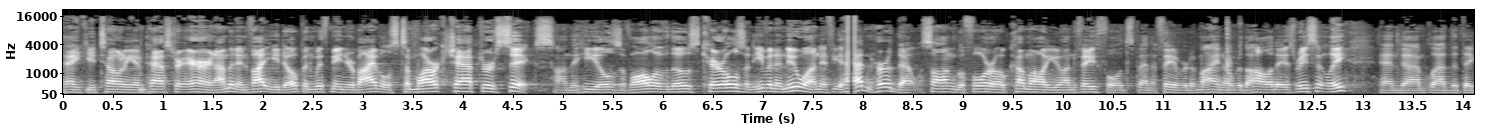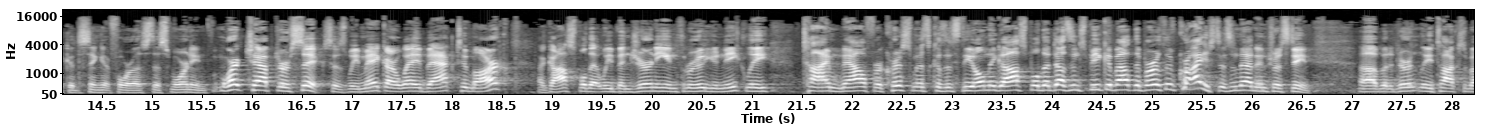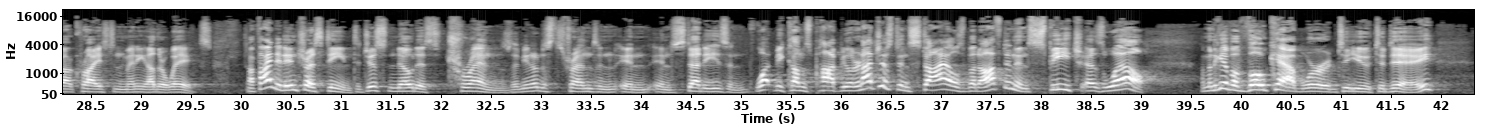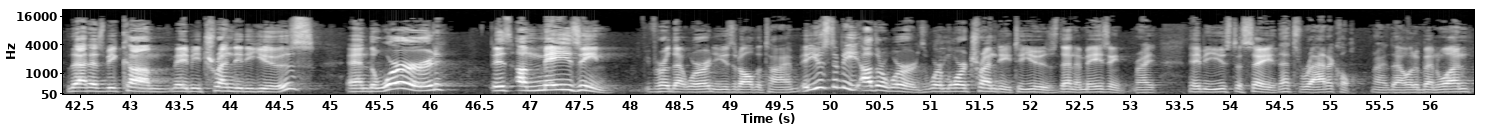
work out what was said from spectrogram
Thank you, Tony and Pastor Aaron. I'm going to invite you to open with me in your Bibles to Mark chapter 6 on the heels of all of those carols and even a new one. If you hadn't heard that song before, Oh Come All You Unfaithful, it's been a favorite of mine over the holidays recently, and uh, I'm glad that they could sing it for us this morning. Mark chapter 6, as we make our way back to Mark, a gospel that we've been journeying through uniquely timed now for Christmas because it's the only gospel that doesn't speak about the birth of Christ. Isn't that interesting? Uh, but it certainly talks about Christ in many other ways. I find it interesting to just notice trends. Have you noticed trends in, in, in, studies and what becomes popular, not just in styles, but often in speech as well? I'm going to give a vocab word to you today that has become maybe trendy to use, and the word is amazing. You've heard that word, you use it all the time. It used to be other words were more trendy to use than amazing, right? Maybe you used to say, that's radical, right? That would have been one.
